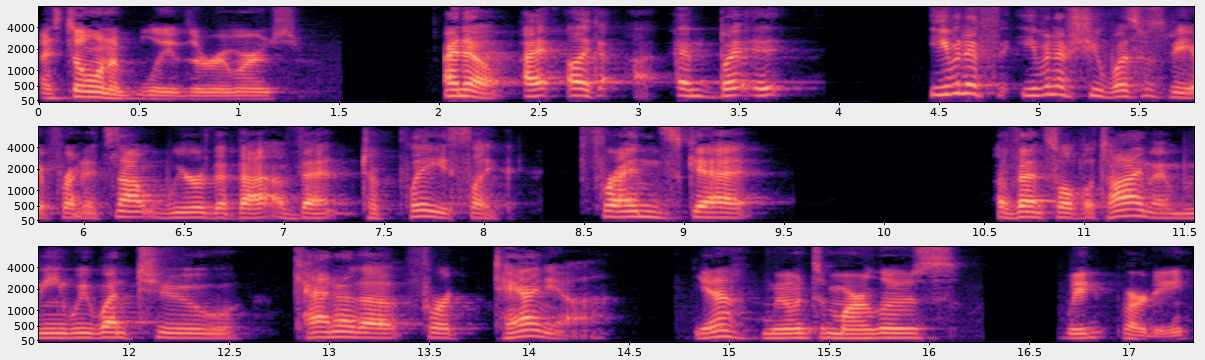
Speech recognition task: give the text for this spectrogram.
I still want to believe the rumors. I know. I like, and but it, even if even if she was supposed to be a friend, it's not weird that that event took place. Like friends get events all the time. I mean, we went to Canada for Tanya. Yeah, we went to Marlo's wig party.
